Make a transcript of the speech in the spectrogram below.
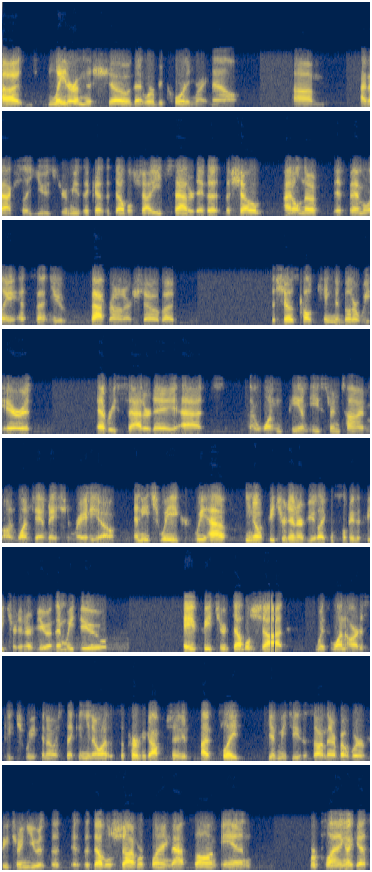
uh, later in this show that we're recording right now, um, I've actually used your music as a double shot each Saturday. The the show I don't know if, if Emily had sent you background on our show, but the show's called Kingdom Builder. We air it every Saturday at uh, 1 p.m. Eastern Time on One Jam Nation Radio. And each week we have, you know, a featured interview, like this will be the featured interview, and then we do a featured double shot with one artist each week. And I was thinking, you know what, it's the perfect opportunity. I've played Give Me Jesus on there, but we're featuring you as the as the double shot. We're playing that song, and we're playing, I guess,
